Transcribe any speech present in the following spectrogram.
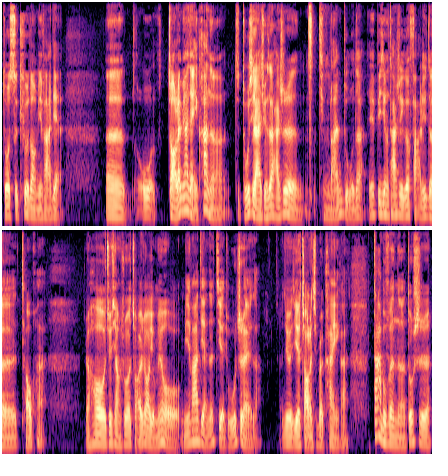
多次 Q 到民法典。呃，我找来民法典一看呢，就读起来觉得还是挺难读的，因为毕竟它是一个法律的条款。然后就想说找一找有没有民法典的解读之类的，就也找了几本看一看，大部分呢都是。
